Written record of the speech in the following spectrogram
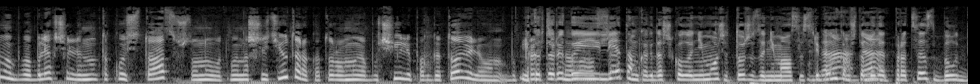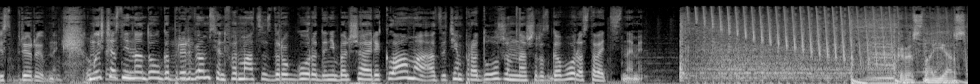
мы бы облегчили ну, такую ситуацию, что ну, вот мы нашли тьютера, которого мы обучили, подготовили, он бы И который бы и летом, когда школа не может, тоже занимался с ребенком, да, чтобы да. этот процесс был беспрерывный. Мы сейчас ненадолго прервемся. Информация с дорог города, небольшая реклама, а затем продолжим наш разговор. Оставайтесь с нами. Красноярск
